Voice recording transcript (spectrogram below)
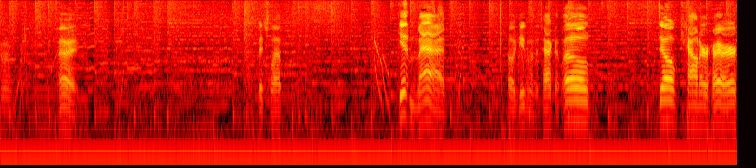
Uh, Alright. Bitch slap. Get mad! Oh, it gave him an attack up. Oh! Don't counter her!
